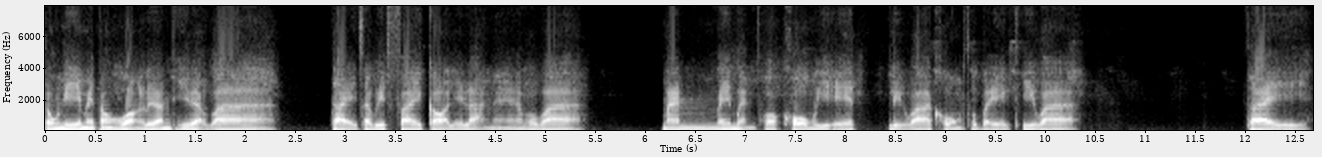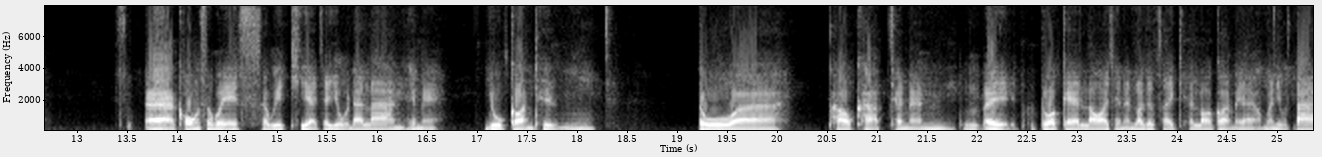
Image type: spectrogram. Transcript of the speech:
ตรงนี้ไม่ต้องห่วงเรื่องที่แบบว่าใส่สวิตไฟก่อนหรือหลังนะฮะเพราะว่ามันไม่เหมือนพวกโครง VS หรือว่าโครง Super X ที่ว่า ใส่อ่าโครง Super X สวิตช์เขียจะอยู่ด้านล่างใช่ไหม อยู่ก่อนถึงตัวเผาขับ ฉะนั้น เอ้ย ตัวแกนล้อ ฉะนั้นเราจะใส่แกนล้อก่อนไม่ได้ เพราะมันอยู่ใต้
